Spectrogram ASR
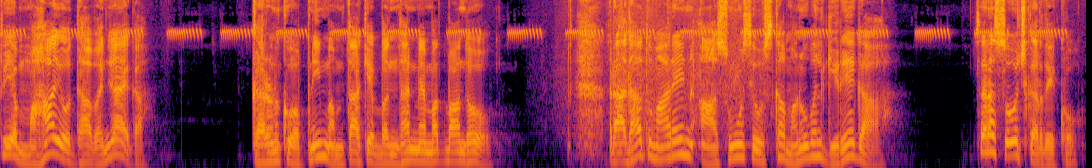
तो यह महायोद्धा बन जाएगा। कर्ण को अपनी ममता के बंधन में मत बांधो। राधा तुम्हारे इन आंसुओं से उसका मनोबल गिरेगा। जरा सोच कर देखो।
